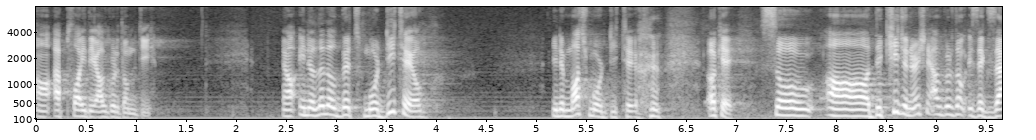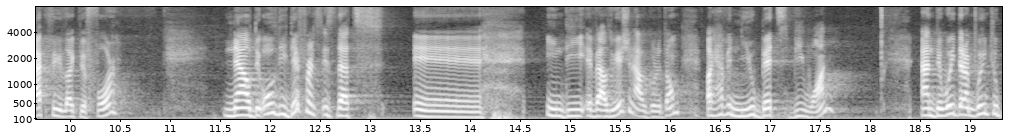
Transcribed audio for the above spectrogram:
uh, apply the algorithm D. Now, in a little bit more detail, in a much more detail, OK, so uh, the key generation algorithm is exactly like before. Now, the only difference is that uh, in the evaluation algorithm, I have a new bit B1. And the way that I'm going to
